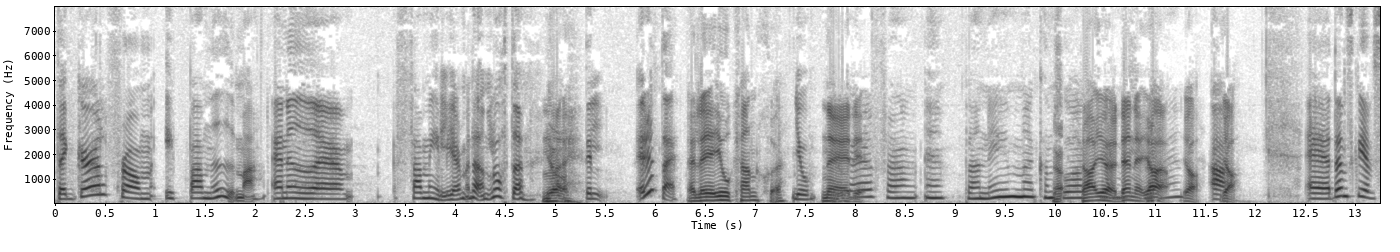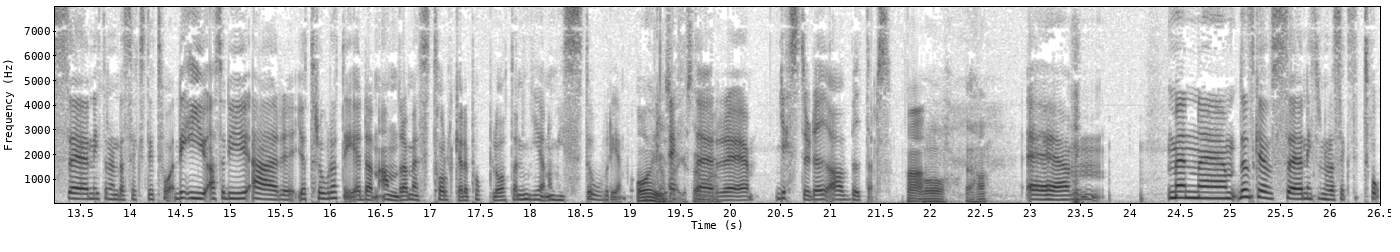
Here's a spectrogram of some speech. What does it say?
The Girl from Ipanema. Är ni eh, familjer med den låten? Nej. Det, är du inte? Eller jo, kanske. Jo. Nej, The det- Girl from Ipanema comes Ja. walking Ja, ja, den är, ja, ja, Ja. ja. Eh, den skrevs eh, 1962. Det är ju, alltså det är, jag tror att det är den andra mest tolkade poplåten genom historien. Oj. Efter eh, Yesterday av Beatles. Ja. Jaha. Ehm, men eh, den skrevs eh, 1962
